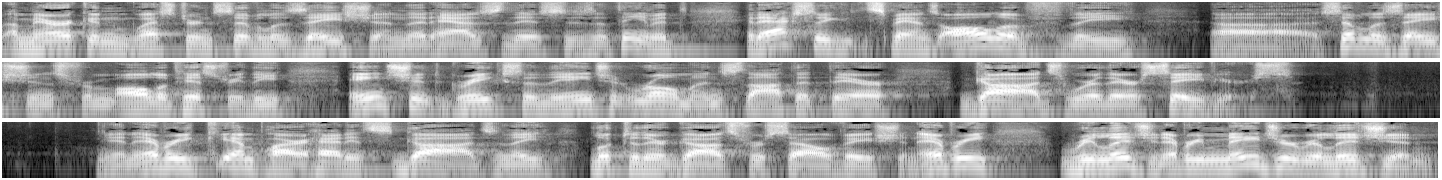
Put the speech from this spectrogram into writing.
American Western civilization that has this as a theme. It, it actually spans all of the uh, civilizations from all of history. The ancient Greeks and the ancient Romans thought that their gods were their saviors. And every empire had its gods, and they looked to their gods for salvation. Every religion, every major religion,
